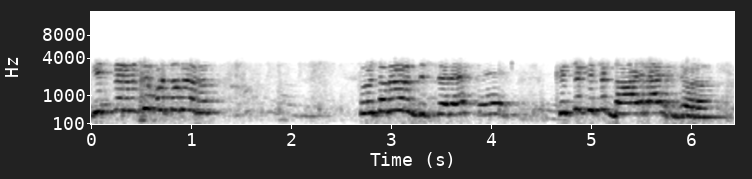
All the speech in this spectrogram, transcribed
Dişlerimizi fırçalıyoruz. Fırçalıyoruz dişleri. Küçük küçük daireler çiziyoruz.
